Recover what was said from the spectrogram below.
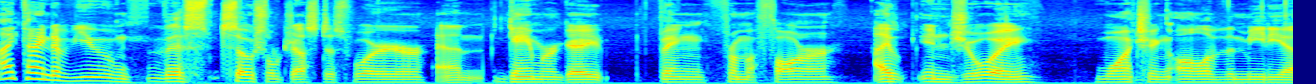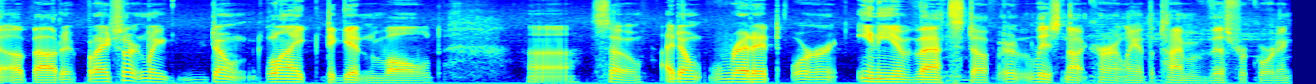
I kind of view this social justice warrior and Gamergate thing from afar. I enjoy watching all of the media about it, but I certainly don't like to get involved. Uh, so I don't Reddit or any of that stuff, or at least not currently at the time of this recording.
